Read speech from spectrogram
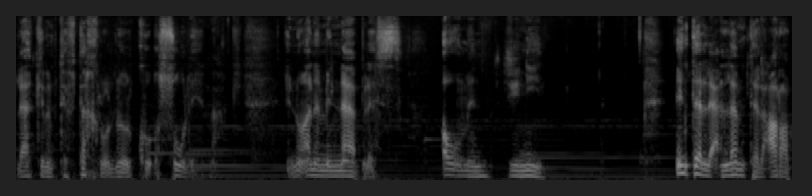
لكن بتفتخروا أنه لكم أصول هناك أنه أنا من نابلس أو من جنين. أنت اللي علمت العرب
